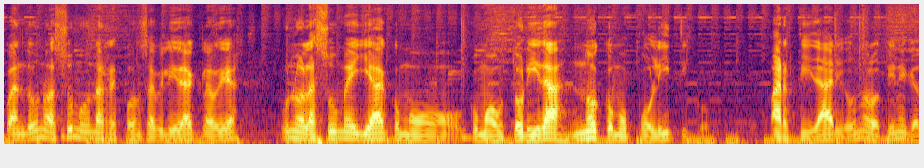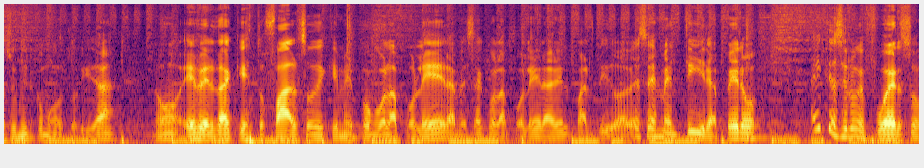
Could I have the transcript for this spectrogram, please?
cuando uno asume una responsabilidad, Claudia, uno la asume ya como, como autoridad, no como político, partidario. Uno lo tiene que asumir como autoridad. ¿no? Es verdad que esto es falso de que me pongo la polera, me saco la polera del partido. A veces es mentira, pero hay que hacer un esfuerzo.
